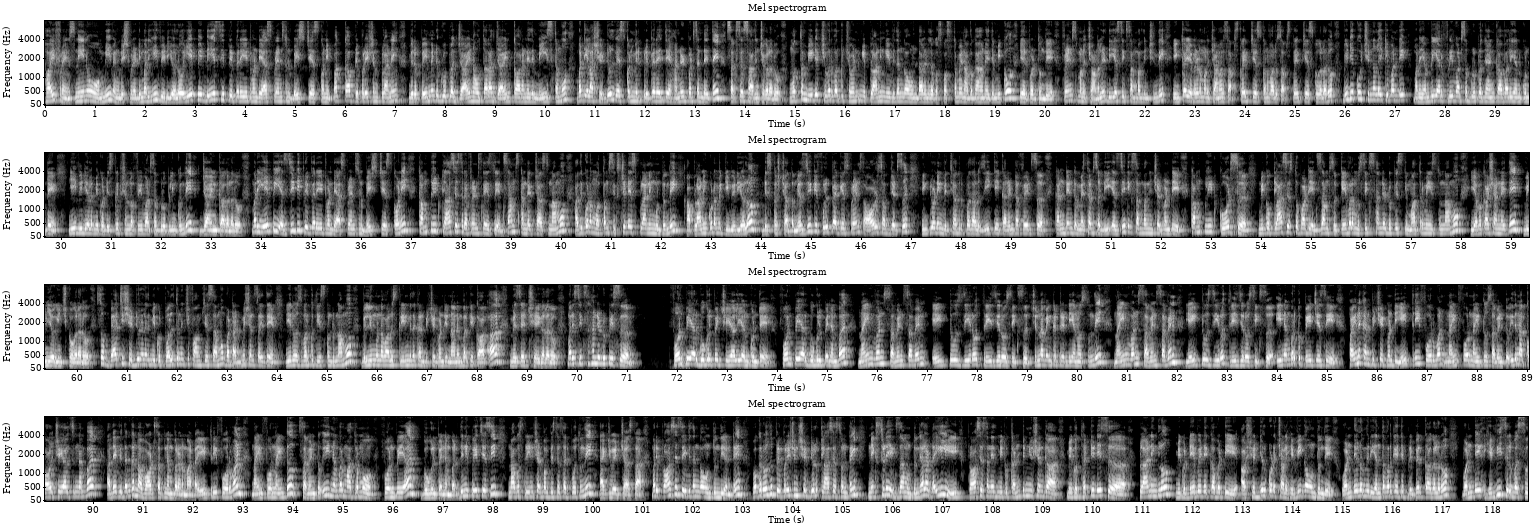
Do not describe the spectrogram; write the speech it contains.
Hi friends నేను మీ వెంకటేశ్వర రెడ్డి. మరి ఈ వీడియోలో ఏపీ డిఎస్సి ప్రిపేర్ అయ్యేటువంటి ఆస్పిరెంట్స్ను బేస్ చేసుకొని పక్కా ప్రిపరేషన్ ప్లానింగ్ మీరు పేమెంట్ గ్రూప్లో జాయిన్ అవుతారా జాయిన్ కావాలనేది మీ ఇష్టము. బట్ ఇలా షెడ్యూల్ వేసుకొని మీరు ప్రిపేర్ అయితే హండ్రెడ్ పర్సెంట్ అయితే సక్సెస్ సాధించగలరు. మొత్తం వీడియో చివరి వరకు చూడండి మీ ప్లానింగ్ ఏ విధంగా ఉండాలనేది ఒక స్పష్టమైన అవగాహన అయితే మీకు ఏర్పడుతుంది. ఫ్రెండ్స్ మన ఛానల్ డిఎస్సికి సంబంధించింది. ఇంకా ఎవరైనా మన ఛానల్ సబ్స్క్రైబ్ చేసుకున్న వాళ్ళు సబ్స్క్రైబ్ చేసుకోగలరు. వీడియోకు చిన్న లైక్ ఇవ్వండి. మన ఎంవీఆర్ ఫ్రీ వాట్సాప్ గ్రూప్లో జాయిన్ కావాలి అనుకుంటే ఈ వీడియోలో మీకు డిస్క్రిప్షన్లో ఫ్రీ వాట్సాప్ గ్రూప్ లింక్ ఉంది. జాయిన్ కాగలరు. మరి ఏపీ ఎస్జిటి ప్రిపేర్ అయ్యేటువంటి ఆస్పిరెంట్స్ను బేస్ చేసుకొని కంప్లీట్ క్లాసెస్ రెఫరెన్స్గా ఇస్తూ ఎగ్జామ్స్ కండక్ట్ చేస్తున్నాము. అది కూడా మొత్తం సిక్స్టీ డేస్ ప్లానింగ్ ఉంటుంది. ఆ ప్లానింగ్ కూడా మీకు ఈ వీడియోలో డిస్కస్ చేద్దాం. SGT full package friends all subjects including విద్యా దృక్పథాలు GK current affairs content methods D ఎస్జిటికి సంబంధించినటువంటి కంప్లీట్ కోర్స్ మీకు క్లాసెస్తో పాటు ఎగ్జామ్స్ కేవలం సిక్స్ హండ్రెడ్ రూపీస్కి మాత్రమే ఇస్తున్నాము. ఈ అవకాశాన్ని అయితే వినియోగించుకోగలరు సో బ్యాచ్ షెడ్యూల్ అనేది మీకు ట్వెల్త్ నుంచి ఫామ్ చేశాము. బట్ అడ్మిషన్స్ అయితే ఈ రోజు వరకు తీసుకుంటున్నాము. విల్లింగ్ ఉన్న వాళ్ళు స్క్రీన్ మీద కనిపించేటువంటి నా నెంబర్కి కాల్ మెసేజ్ చేయగలరు. మరి six hundred rupees PhonePe or Google Pay చేయాలి అనుకుంటే PhonePe or Google Pay number nine one seven seven eight two zero three zero six. Chinna Venkatareddy అని వస్తుంది. Nine one seven seven eight two zero three zero six. ఈ నెంబర్కు pay చేసి పైన కనిపించేటువంటి eight three four one nine four nine two seven two. ఇది నాకు call చేయాల్సిన నెంబర్. అదేవిధంగా నా వాట్సాప్ నెంబర్ అనమాట eight three four one nine four nine two seven two. ఈ నెంబర్ మాత్రము PhonePe or Google Pay number. దీన్ని పే చేసి నాకు స్క్రీన్ షాట్ పంపిస్తే సరిపోతుంది. యాక్టివేట్ చేస్తా. మరి ప్రాసెస్ ఏ విధంగా ఉంటుంది అంటే ఒకరోజు ప్రిపరేషన్ షెడ్యూల్ క్లాసెస్ ఉంటాయి నెక్స్ట్ డే ఎగ్జామ్ ఉంటుంది. అలా డైలీ ప్రాసెస్ అనేది మీకు కంటిన్యూషన్గా మీకు థర్టీ డేస్ ప్లానింగ్లో మీకు డే బై డే కాబట్టి ఆ షెడ్యూల్ కూడా చాలా హెవీగా ఉంటుంది. వన్ డేలో మీరు ఎంతవరకు అయితే ప్రిపేర్ కాగలరో వన్ డే హెవీ సిలబస్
